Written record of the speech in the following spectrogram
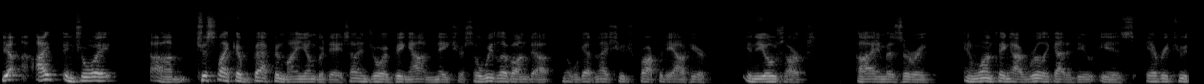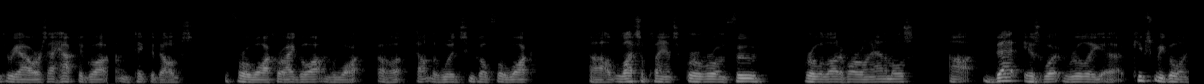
Yeah, I enjoy um, just like back in my younger days, I enjoy being out in nature. So we live on, uh, you know, we got a nice huge property out here in the Ozarks uh, in Missouri. And one thing I really got to do is every two, three hours, I have to go out and take the dogs for a walk, or I go out in the walk uh, out in the woods and go for a walk. Uh, lots of plants, grow our own food, grow a lot of our own animals. Uh, that is what really uh, keeps me going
